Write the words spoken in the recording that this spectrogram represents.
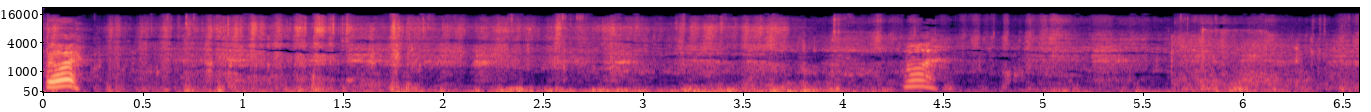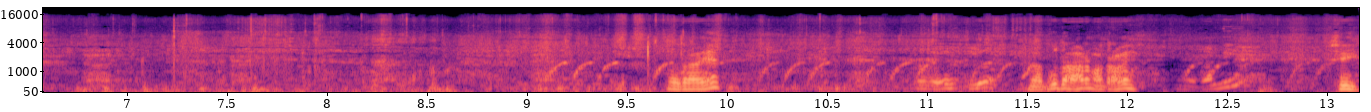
¡Ah! ¿Otra vez? La puta arma otra vez. Sí.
